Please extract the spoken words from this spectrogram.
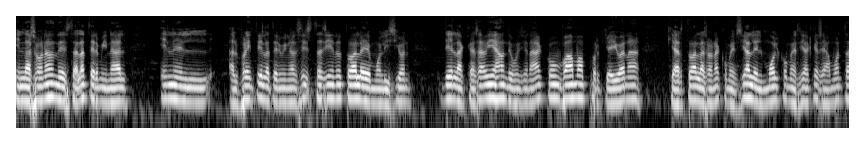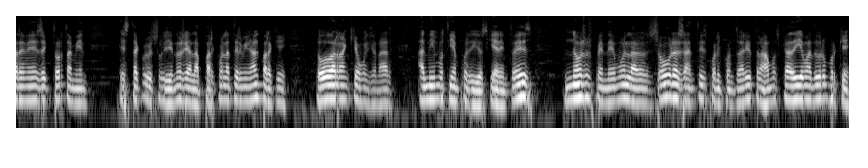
en la zona donde está la terminal, en el, al frente de la terminal se está haciendo toda la demolición de la casa vieja donde funcionaba con fama, porque ahí van a quedar toda la zona comercial, el mall comercial que se va a montar en ese sector también está construyéndose a la par con la terminal para que todo arranque a funcionar al mismo tiempo, si Dios quiere. Entonces, no suspendemos las obras, antes por el contrario trabajamos cada día más duro porque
